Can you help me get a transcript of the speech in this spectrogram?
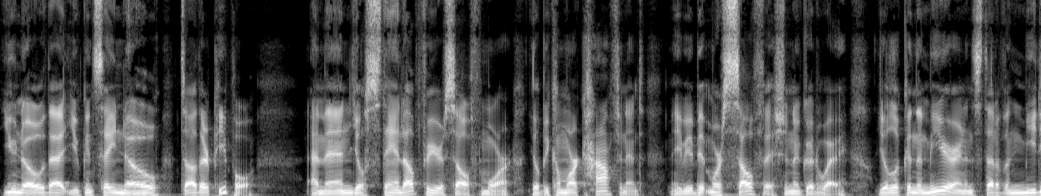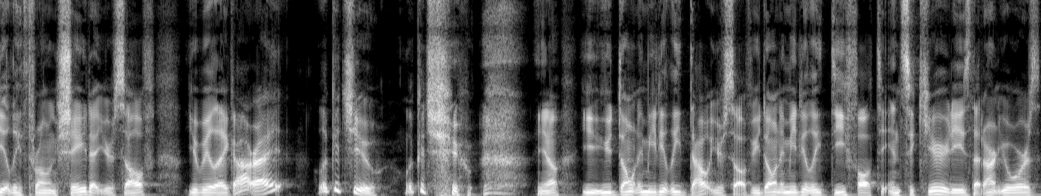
you know that you can say no to other people and then you'll stand up for yourself more. You'll become more confident, maybe a bit more selfish in a good way. You'll look in the mirror and instead of immediately throwing shade at yourself, you'll be like, all right, look at you. Look at you. You know, you, you don't immediately doubt yourself. You don't immediately default to insecurities that aren't yours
